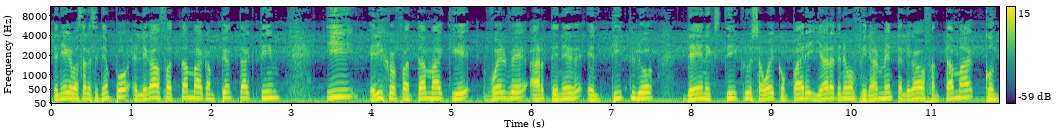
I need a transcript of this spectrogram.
tenía que pasar ese tiempo. El legado fantasma campeón tag team y el hijo del fantasma que vuelve a tener el título de NXT Cruiserweight, compadre. Y ahora tenemos finalmente al legado fantasma con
